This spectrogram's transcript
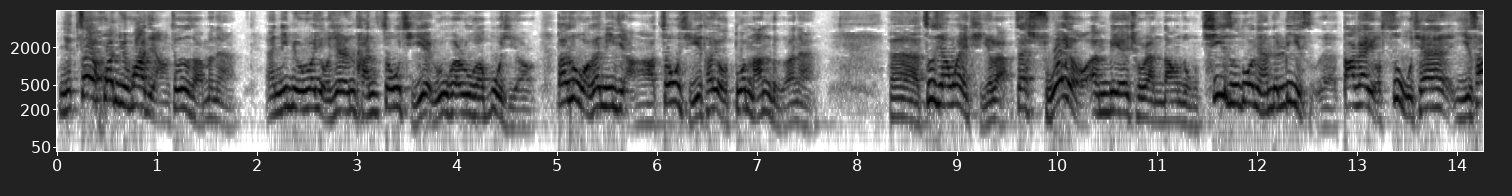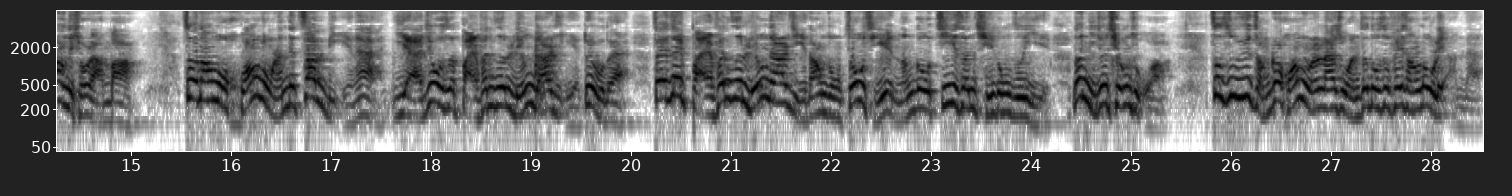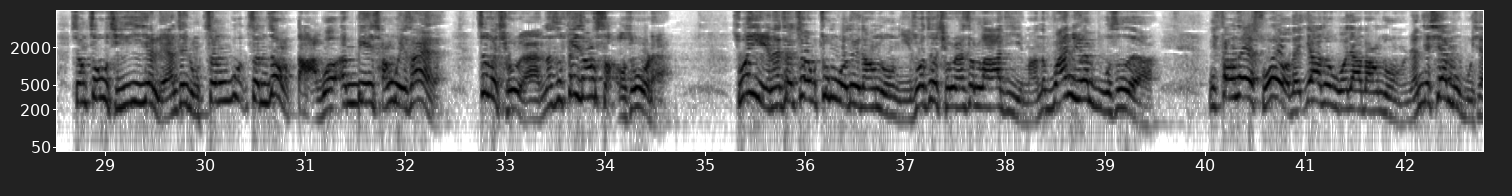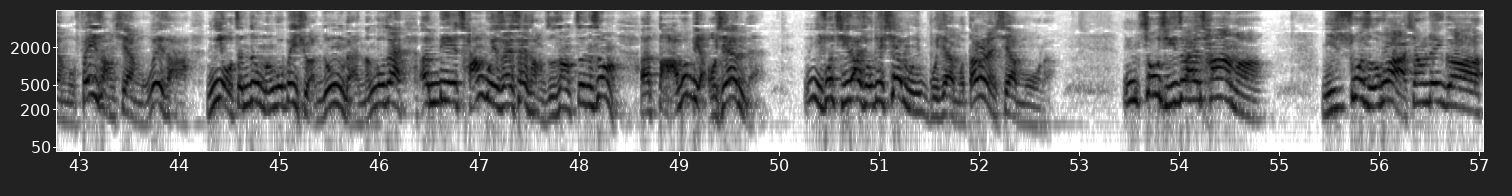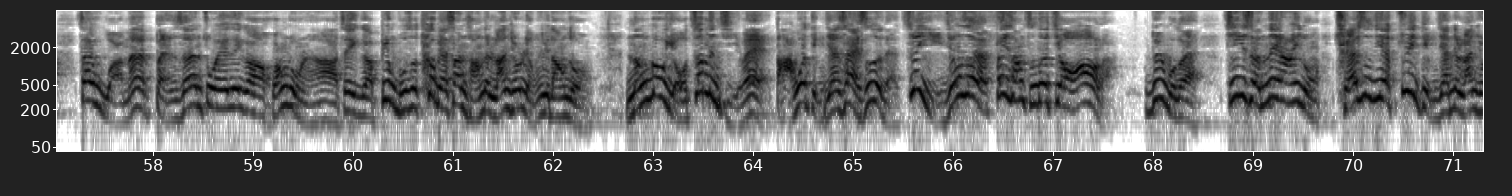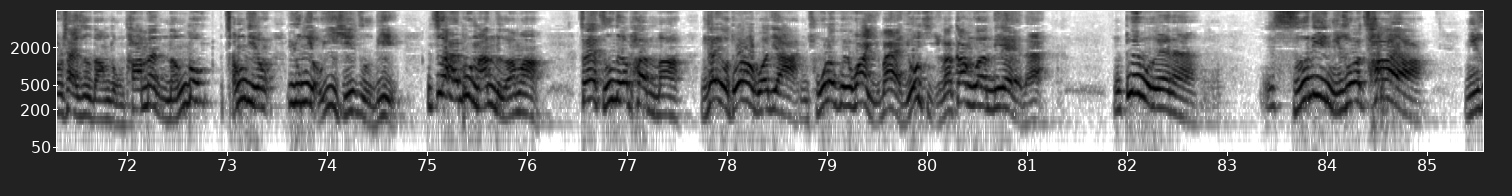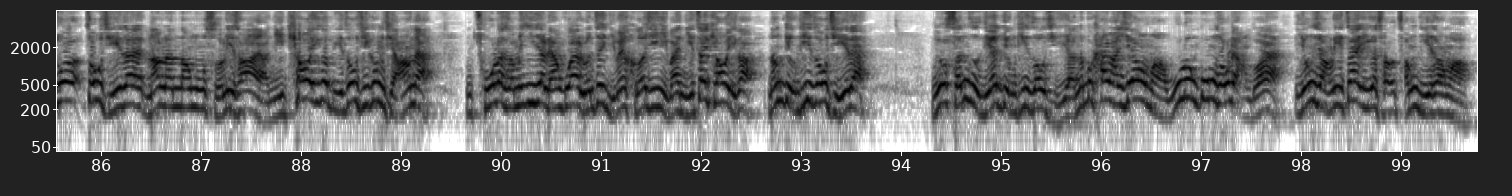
你再换句话讲，就是什么呢？哎，你比如说有些人谈周琦如何如何不行，但是我跟你讲啊，周琦他有多难得呢？呃，之前我也提了，在所有 NBA 球员当中，七十多年的历史，大概有四五千以上的球员吧。这当中黄种人的占比呢，也就是百分之零点几，对不对？在这百分之零点几当中，周琦能够跻身其中之一，那你就清楚啊。这至于整个黄种人来说，这都是非常露脸的。像周琦、易建联这种真真正打过 NBA 常规赛的这个球员，那是非常少数的。所以呢，在这中国队当中，你说这球员是垃圾吗？那完全不是啊！你放在所有的亚洲国家当中，人家羡慕不羡慕？非常羡慕。为啥？你有真正能够被选中的，能够在 NBA 常规赛赛场之上真正呃打过表现的。你说其他球队羡慕不羡慕？当然羡慕了。你周琦这还差吗？你说实话，像这个，在我们本身作为这个黄种人啊，这个并不是特别擅长的篮球领域当中，能够有这么几位打过顶尖赛事的，这已经是非常值得骄傲了，对不对？跻身那样一种全世界最顶尖的篮球赛事当中，他们能够曾经拥有一席之地，这还不难得吗？这还值得喷吗？你看有多少国家，你除了规划以外，有几个干过 NBA 的，你对不对呢？你实力你说差呀？你说周琦在男篮当中实力差呀？你挑一个比周琦更强的，你除了什么易建联、郭艾伦这几位核心以外，你再挑一个能顶替周琦的，你说沈子杰顶替周琦呀？那不开玩笑吗？无论攻守两端，影响力在一个层层级上吗？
